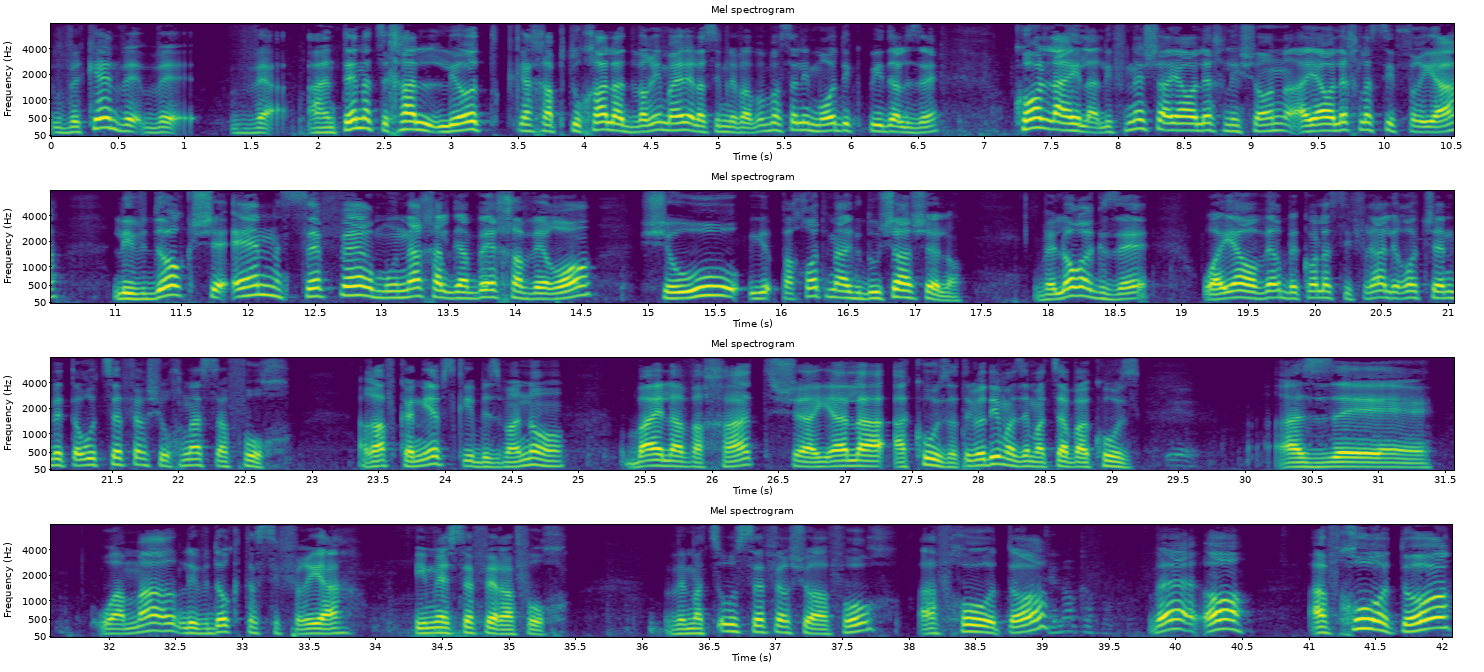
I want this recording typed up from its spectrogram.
וכן, ו... ו... והאנטנה צריכה להיות ככה פתוחה לדברים האלה, לשים לב. אבא סאלי מאוד הקפיד על זה. כל לילה, לפני שהיה הולך לישון, היה הולך לספרייה, לבדוק שאין ספר מונח על גבי חברו, שהוא פחות מהקדושה שלו. ולא רק זה, הוא היה עובר בכל הספרייה לראות שאין בטעות ספר שהוכנס הפוך. הרב קנייבסקי בזמנו בא אליו אחת שהיה לה עכוז, אתם יודעים מה זה מצב עכוז. אז uh, הוא אמר לבדוק את הספרייה אם יש ספר הפוך. ומצאו ספר שהוא הפוך, הפכו אותו, ואו, הפכו אותו,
